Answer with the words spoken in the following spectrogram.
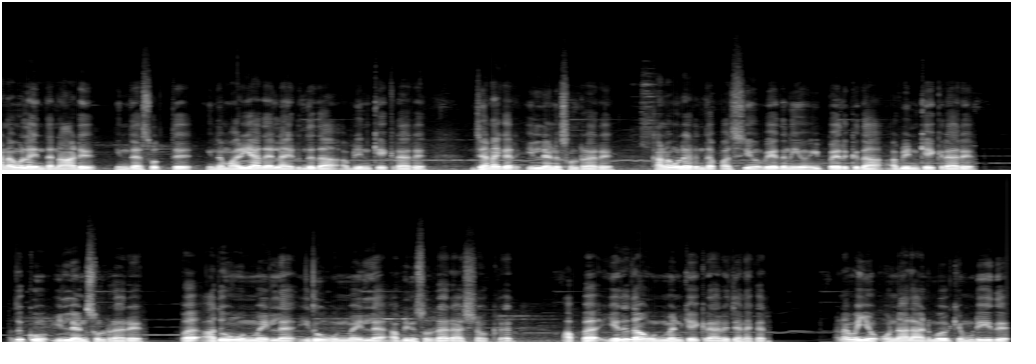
கனவுல இந்த நாடு இந்த சொத்து இந்த மரியாதை எல்லாம் இருந்ததா? அப்படின்னு கேட்குறாரு ஜனகர் இல்லைன்னு சொல்கிறாரு கனவுல இருந்த பசியும் வேதனையும் இப்போ இருக்குதா? அப்படின்னு கேட்குறாரு அதுக்கும் இல்லைன்னு சொல்கிறாரு இப்போ அதுவும் உண்மை இல்லை இதுவும் உண்மை இல்லை அப்படின்னு சொல்கிறாரு அஷ்டவக்ரர் அப்போ எது தான் உண்மைன்னு கேட்குறாரு ஜனகர்? கனவையும் உன்னால் அனுபவிக்க முடியுது.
